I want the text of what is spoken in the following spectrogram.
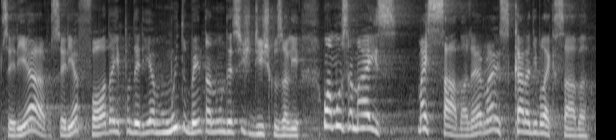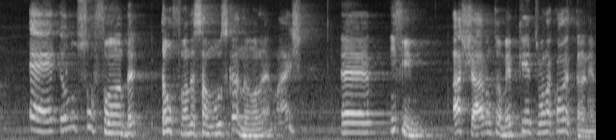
seria, seria foda e poderia muito bem estar num desses discos ali. Uma música mais, mais Saba, né? Mais cara de Black Sabbath. É, eu não sou fã de, tão fã dessa música não, né? Mas, é, enfim, acharam também porque entrou na coletânea.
